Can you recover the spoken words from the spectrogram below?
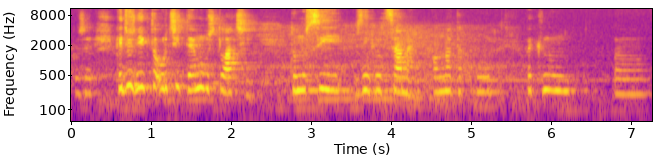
Akože, keď už niekto určí tému, už tlačí. To musí vzniknúť samé. On má takú peknú uh,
